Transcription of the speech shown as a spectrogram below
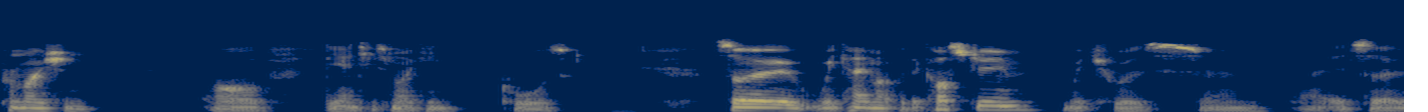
promotion of the anti-smoking cause. So we came up with a costume, which was um, uh, it's a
